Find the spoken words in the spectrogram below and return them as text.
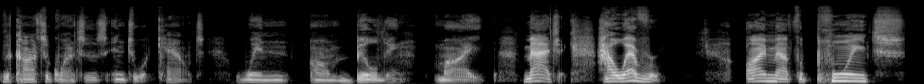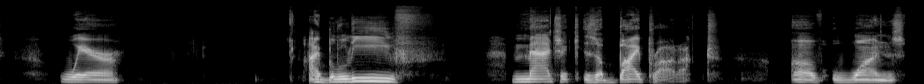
the consequences into account when um building my magic. However, I'm at the point where I believe magic is a byproduct of one's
